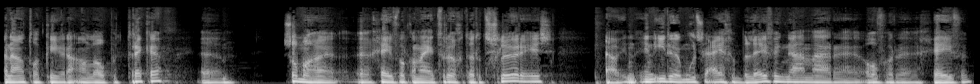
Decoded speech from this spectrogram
een aantal keren aan lopen trekken. Sommigen geven ook aan mij terug dat het sleuren is. Nou, in, in ieder moet zijn eigen beleving daar maar over geven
